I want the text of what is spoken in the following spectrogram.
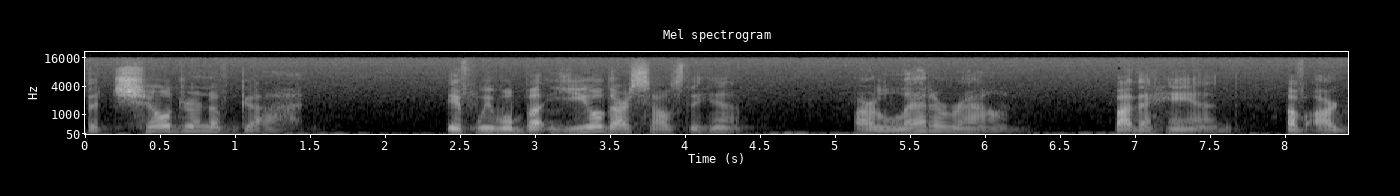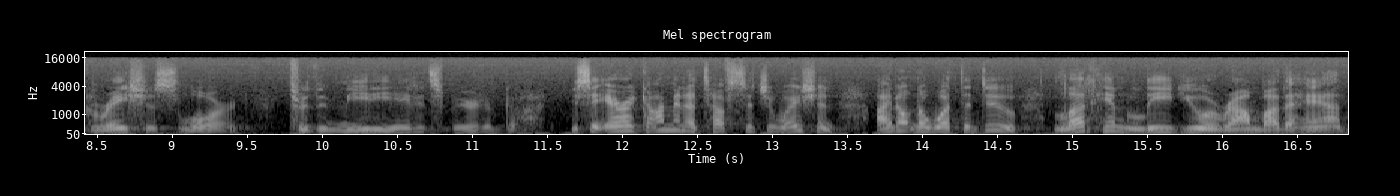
The children of God, if we will but yield ourselves to him, are led around by the hand of our gracious Lord through the mediated Spirit of God. You say, Eric, I'm in a tough situation. I don't know what to do. Let him lead you around by the hand.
